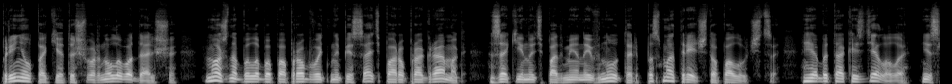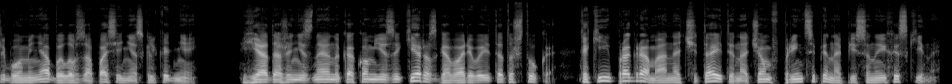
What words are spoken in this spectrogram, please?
Принял пакет и швырнул его дальше. Можно было бы попробовать написать пару программок, закинуть подменой внутрь, посмотреть, что получится. Я бы так и сделала, если бы у меня было в запасе несколько дней. Я даже не знаю, на каком языке разговаривает эта штука, какие программы она читает и на чем в принципе написаны их эскины.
